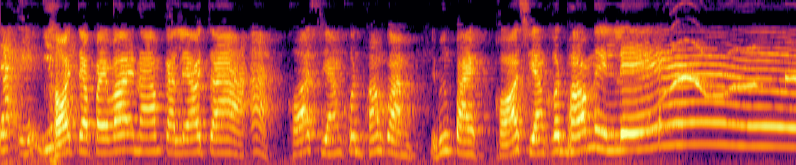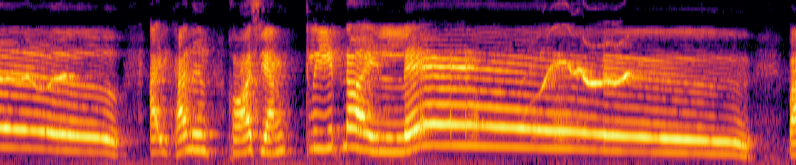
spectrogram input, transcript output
จ้าเอ๋ยิ้มเขาจะไปว่ายน้ำกันแล้วจ้าอะขอเสียงคนพร้อมก่อนอย่าเพิ่งไป ขอเสียงคนพร้อมหน่อยเร็วอะอีกครั้งหนึ่งขอเสียงกรี๊ดหน่อยเร็วป้า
